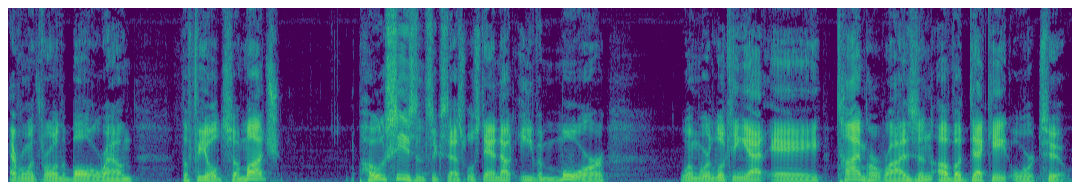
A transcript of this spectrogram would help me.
everyone throwing the ball around the field so much. Postseason success will stand out even more when we're looking at a time horizon of a decade or two.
